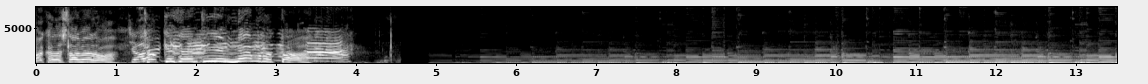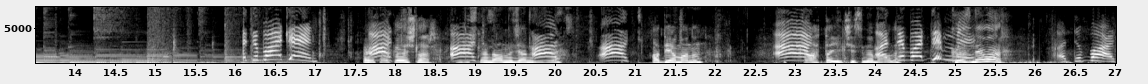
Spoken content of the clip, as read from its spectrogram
Arkadaşlar merhaba. Çok, gezentiyim Nemrut'ta. Evet arkadaşlar. Girişten de anlayacağınız üzere Aç. Adıyaman'ın Tahta ilçesine bağlı. Kız ne var? Hadi bak.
